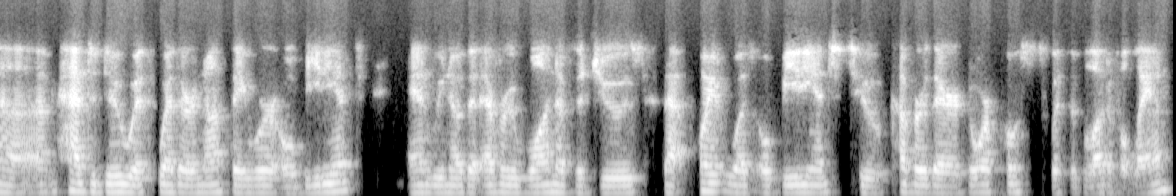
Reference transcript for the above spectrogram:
uh, had to do with whether or not they were obedient and we know that every one of the Jews at that point was obedient to cover their doorposts with the blood of a lamb.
